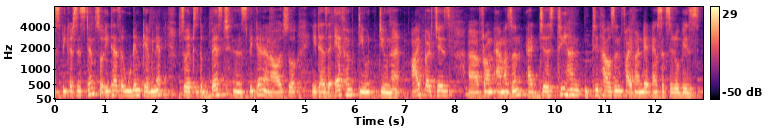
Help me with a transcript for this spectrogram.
speaker system. So it has a wooden cabinet so it is the best uh, speaker and also it has the FM tune tuner. I purchased uh, from Amazon at just 300 3560 rupees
